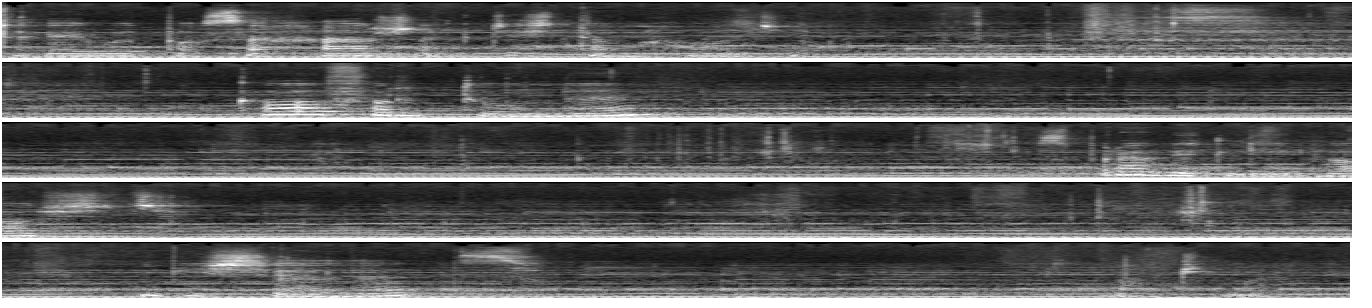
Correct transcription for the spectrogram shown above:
Tak jakby po Saharze gdzieś tam chodzi. Koło fortuny. Sprawiedliwość. Wisielec. Zobaczmy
